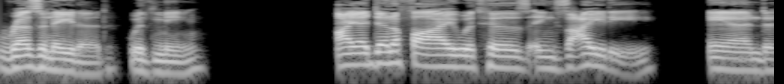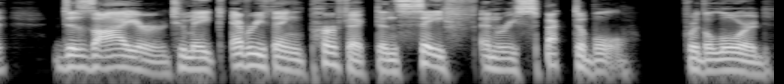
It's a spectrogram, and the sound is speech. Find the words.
resonated with me. I identify with his anxiety and desire to make everything perfect and safe and respectable for the Lord.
